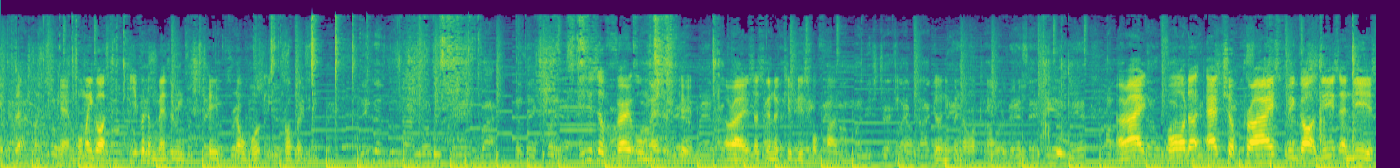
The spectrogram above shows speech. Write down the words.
Electronic scam. Oh my god, even the measuring tape is not working properly. This is a very old measuring tape. Alright, just gonna keep this for fun. You know, don't even know what can I do with it. Alright, for the actual price, we got this and this.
